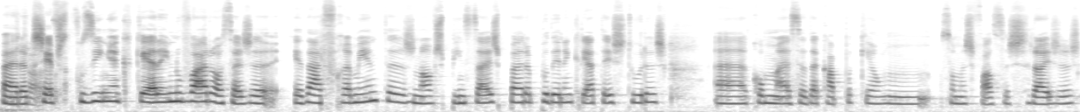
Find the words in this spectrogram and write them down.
para chefes de cozinha que querem inovar, ou seja, é dar ferramentas, novos pincéis para poderem criar texturas uh, como essa da capa, que é um, são umas falsas cerejas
